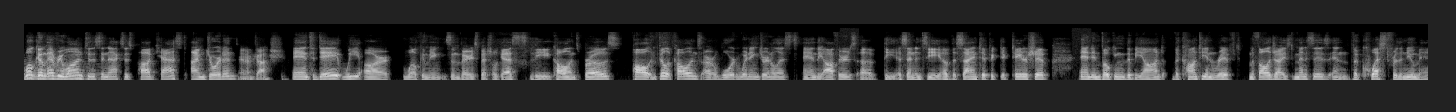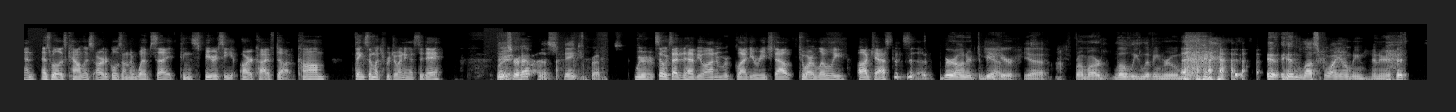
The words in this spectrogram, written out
Welcome everyone to the Synaxis podcast. I'm Jordan, And I'm Josh. and today we are welcoming some very special guests, the Collins Bros. Paul and Philip Collins are award-winning journalists and the authors of The Ascendancy of the Scientific Dictatorship and Invoking the Beyond, The Kantian Rift, Mythologized Menaces, and The Quest for the New Man, as well as countless articles on their website, conspiracyarchive.com. Thanks so much for joining us today. Thanks for having us. Thank you for having us. We're so excited to have you on, and we're glad you reached out to our lowly podcast. Uh, We're honored to be Yeah. here. Yeah, from our lowly living room in, in Lusk, Wyoming,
